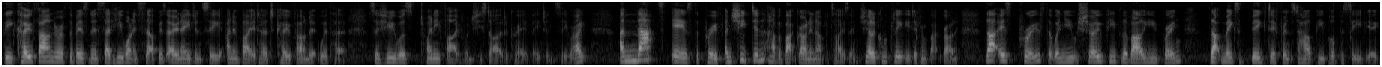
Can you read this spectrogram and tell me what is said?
the co founder of the business said he wanted to set up his own agency and invited her to co found it with her. So she was 25 when she started a creative agency, right? And that is the proof. And she didn't have a background in advertising, she had a completely different background. That is proof that when you show people the value you bring, that makes a big difference to how people perceive you.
